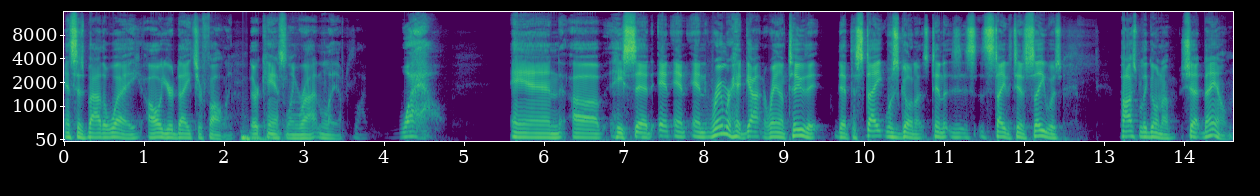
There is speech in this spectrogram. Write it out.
And says, By the way, all your dates are falling. They're canceling right and left. It's like, wow. And uh, he said, and, and and rumor had gotten around too that that the state was going to, the state of Tennessee was possibly going to shut down.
